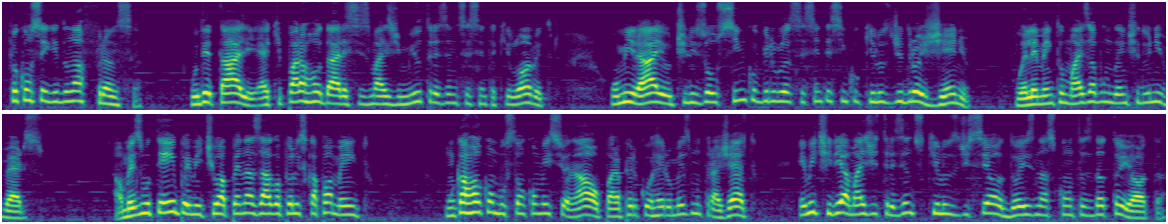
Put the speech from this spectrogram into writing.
foi conseguido na França. O detalhe é que para rodar esses mais de 1.360 km, o Mirai utilizou 5,65 kg de hidrogênio, o elemento mais abundante do universo. Ao mesmo tempo, emitiu apenas água pelo escapamento. Um carro a combustão convencional, para percorrer o mesmo trajeto, emitiria mais de 300 kg de CO2 nas contas da Toyota.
